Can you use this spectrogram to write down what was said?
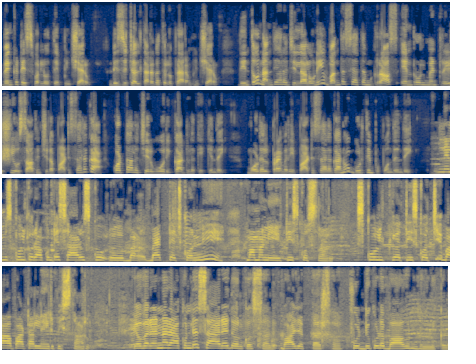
వెంకటేశ్వర్లు తెప్పించారు. డిజిటల్ తరగతులు ప్రారంభించారు. దీంతో నంద్యాల జిల్లాలోని వంద శాతం గ్రాస్ ఎన్రోల్మెంట్ రేషియో సాధించిన పాఠశాలగా కొట్టాల చెరువు రికార్డులకెక్కింది. మోడల్ ప్రైమరీ పాఠశాలగానూ గుర్తింపు పొందింది. మేము స్కూల్కి రాకుంటే సార్ స్కూల్ బ్యాగ్ తెచ్చుకొని మమ్మల్ని తీసుకొస్తారు. స్కూల్కి తీసుకొచ్చి బాగా పాఠాలు నేర్పిస్తారు. ఎవరైనా రాకుంటే సారే తోలుకొస్తాడు. బాగా చెప్తారు సార్. ఫుడ్ కూడా బాగుంటుంది ఇక్కడ.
